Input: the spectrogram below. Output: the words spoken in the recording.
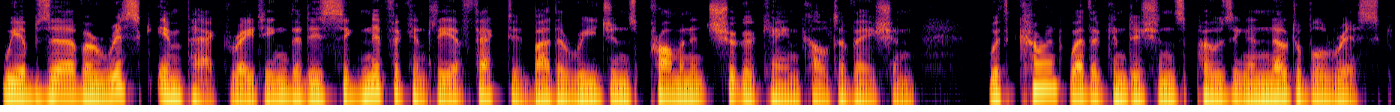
we observe a risk impact rating that is significantly affected by the region's prominent sugarcane cultivation, with current weather conditions posing a notable risk.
